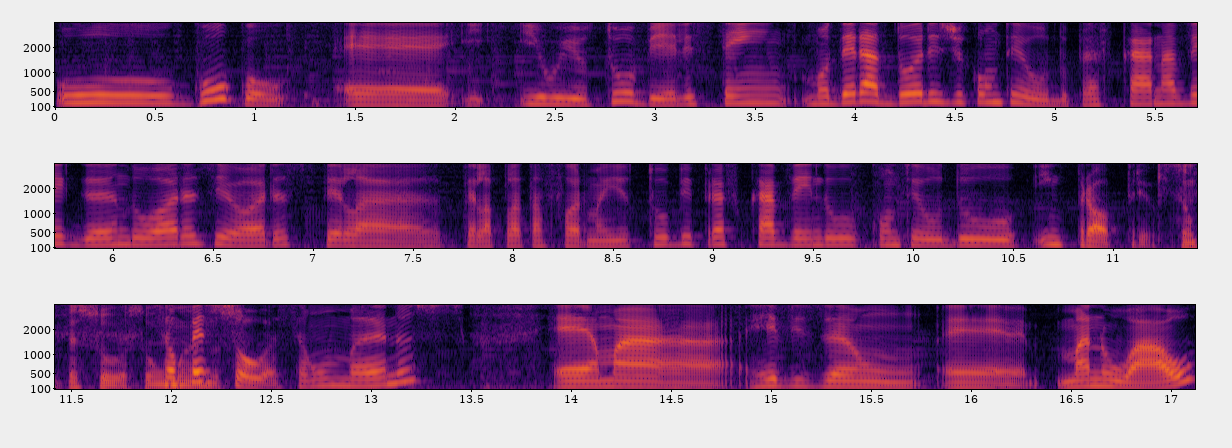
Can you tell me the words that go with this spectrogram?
O Google é, e, e o YouTube, eles têm moderadores de conteúdo para ficar navegando horas e horas pela, pela plataforma YouTube para ficar vendo conteúdo impróprio. que são pessoas, são, São humanos. pessoas, são humanos. É uma revisão é, manual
